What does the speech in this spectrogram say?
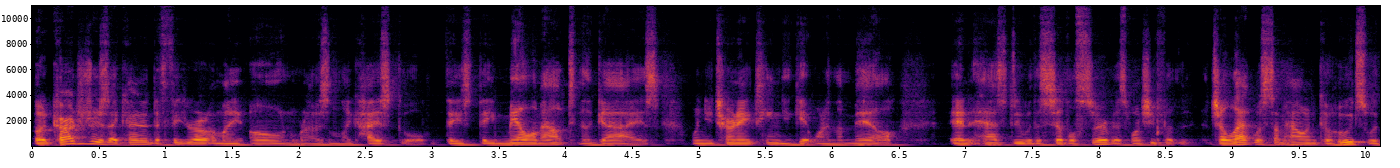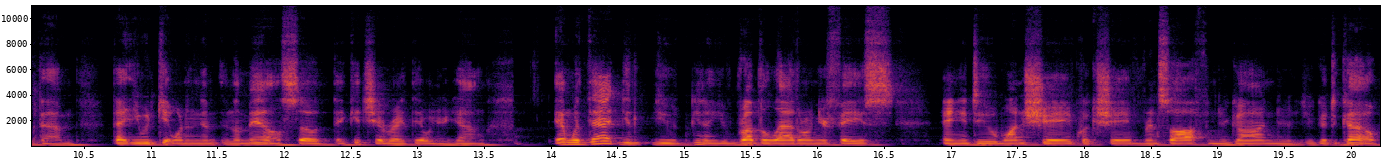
But cartridge razors, I kind of had to figure out on my own when I was in like high school. They they mail them out to the guys. When you turn 18, you get one in the mail, and it has to do with the civil service. Once you Gillette was somehow in cahoots with them that you would get one in the, in the mail, so they get you right there when you're young. And with that, you you you know you rub the lather on your face and you do one shave, quick shave, rinse off, and you're gone. You're, you're good to go.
